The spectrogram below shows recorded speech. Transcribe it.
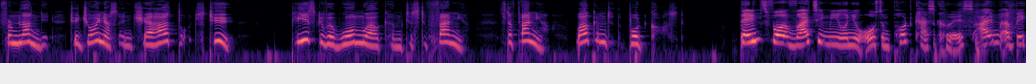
from London, to join us and share her thoughts too. Please give a warm welcome to Stefania. Stefania, welcome to the podcast. Thanks for inviting me on your awesome podcast, Chris. I'm a big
